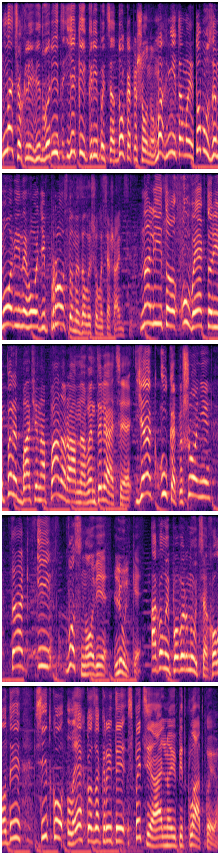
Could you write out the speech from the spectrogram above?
На чохлі від воріт, який кріпиться до капюшону магнітами, тому зимовій негоді просто не залишилося шансів. На літо у векторі передбачена панорамна вентиляція, як у капюшоні, так і в основі люльки. А коли повернуться холоди, сітку легко закрити спеціальною підкладкою.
